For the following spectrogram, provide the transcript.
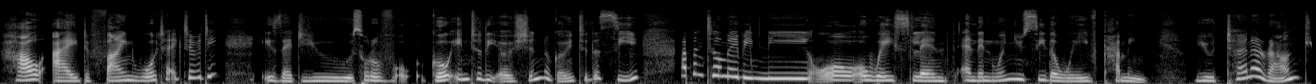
How I define water activity is that you sort of go into the ocean or go into the sea up until maybe knee or, or waist length. And then when you see the wave coming, you turn around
